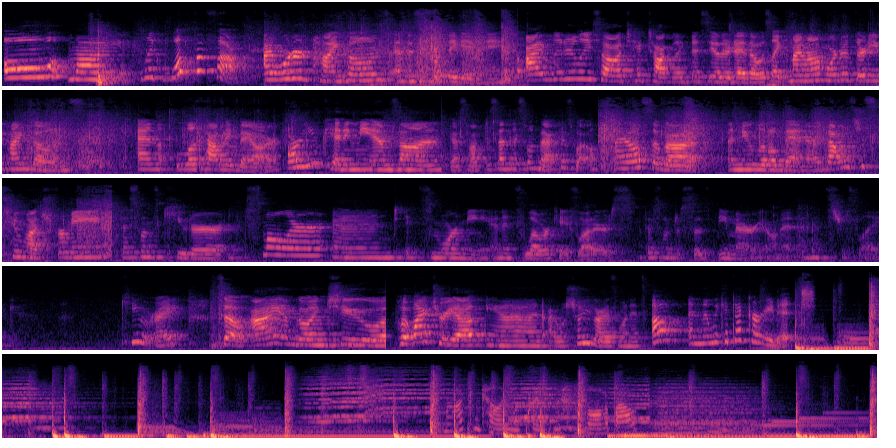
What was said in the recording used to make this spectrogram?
oh my, like what the fuck? I ordered pine cones and this is what they gave me. I literally saw a TikTok like this the other day that was like, my mom ordered 30 pine cones and look how big they are. Are you kidding me, Amazon? Guess I'll have to send this one back as well. I also got a new little banner. That one's just too much for me. This one's cuter and smaller and it's more me and it's lowercase letters. This one just says be merry on it and it's just like cute, right? So I am going to put my tree up and I will show you guys when it's up and then we can decorate it.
